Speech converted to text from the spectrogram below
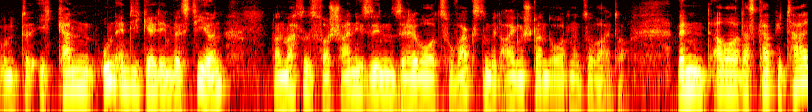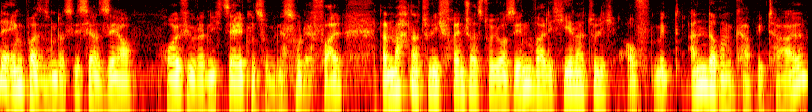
und ich kann unendlich Geld investieren, dann macht es wahrscheinlich Sinn, selber zu wachsen mit Eigenstandorten und so weiter. Wenn aber das Kapital der Engpass ist, und das ist ja sehr häufig oder nicht selten zumindest so der Fall, dann macht natürlich Franchise durchaus Sinn, weil ich hier natürlich auf, mit anderem Kapital,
